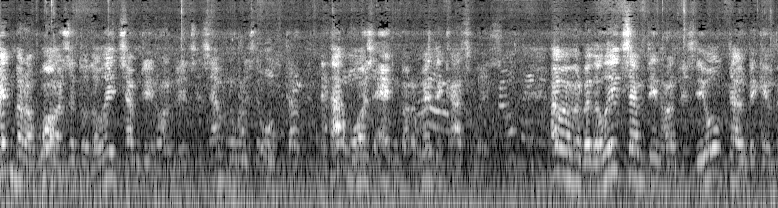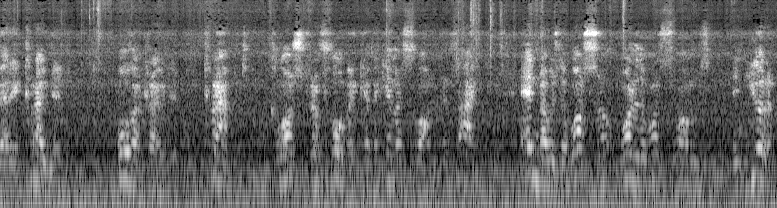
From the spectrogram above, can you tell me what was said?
Edinburgh was, until the late 1700s, it's now known as the Old Town. Now that was Edinburgh, where the castle is. However, by the late 1700s, the Old Town became very crowded, overcrowded, cramped, claustrophobic. It became a slum. In fact, Edinburgh was the worst, one of the worst slums in Europe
